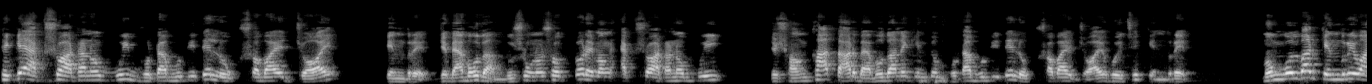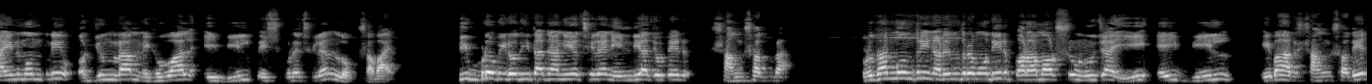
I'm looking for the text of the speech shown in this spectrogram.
থেকে একশো আটানব্বই ভোটাভুটিতে লোকসভায় জয় কেন্দ্রের যে ব্যবধান, দুশো উনসত্তর এবং একশো আটানব্বই যে সংখ্যা, তার ব্যবধানে কিন্তু ভোটাভুটিতে লোকসভায় জয় হয়েছে কেন্দ্রের মঙ্গলবার কেন্দ্রীয় আইনমন্ত্রী অর্জুন রাম মেঘওয়াল এই বিল পেশ করেছিলেন লোকসভায়। তীব্র বিরোধিতা জানিয়েছিলেন ইন্ডিয়া জোটের সাংসদরা। প্রধানমন্ত্রী নরেন্দ্র মোদীর পরামর্শ অনুযায়ী এই বিল এবার সাংসদের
